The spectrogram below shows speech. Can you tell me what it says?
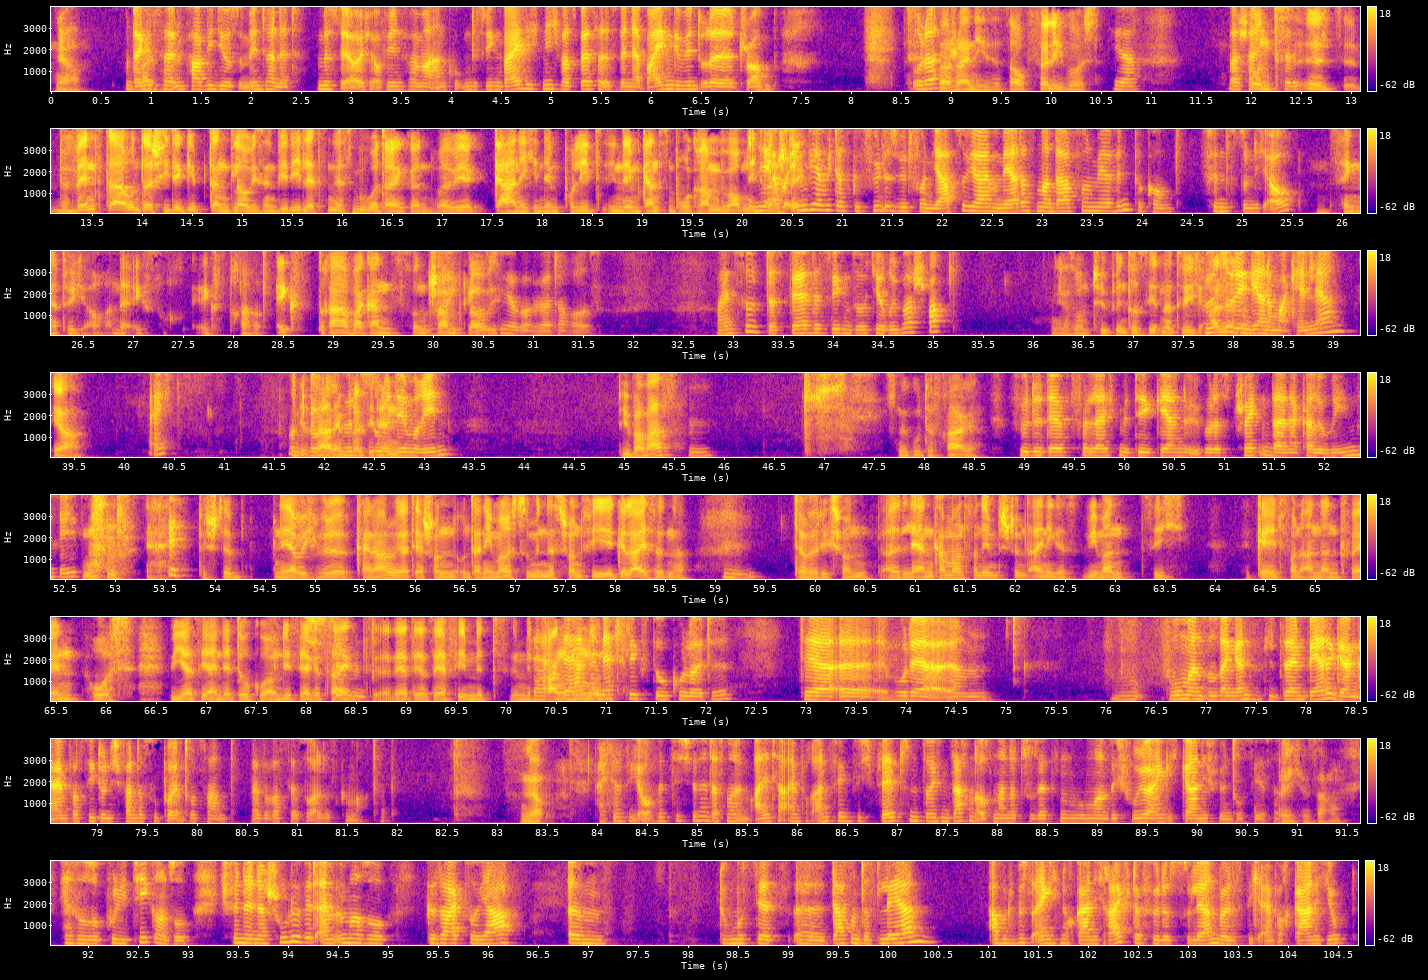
Ja. Und da Weiß gibt's halt ein paar Videos im Internet. Müsst ihr euch auf jeden Fall mal angucken. Deswegen weiß ich nicht, was besser ist, wenn der Biden gewinnt oder der Trump. Oder? Wahrscheinlich ist es auch völlig wurscht. Ja. Wahrscheinlich. Und äh, wenn es da Unterschiede gibt, dann glaube ich, sind wir die Letzten, die es beurteilen können, weil wir gar nicht in dem Polit in dem ganzen Programm überhaupt nicht nee, aber drinstecken. irgendwie habe ich das Gefühl, es wird von Jahr zu Jahr mehr, dass man davon mehr Wind bekommt. Findest du nicht auch? Das hängt natürlich auch an der Extra, Extra, Extravaganz von Trump, Jetzt glaube ich. hier aber Wörter raus. Meinst du, dass der deswegen so hier rüber schwappt? Ja, so ein Typ interessiert natürlich Würdest alle. du den ne? gerne mal kennenlernen? Ja, Echt? Und über Klar, was würdest du mit dem reden? über was? Hm. Das ist eine gute Frage. Würde der vielleicht mit dir gerne über das Tracken deiner Kalorien reden? Bestimmt. Nee, aber ich würde, keine Ahnung, er hat ja schon unternehmerisch zumindest schon viel geleistet, ne? Hm. Da würde ich schon, also lernen kann man von dem bestimmt einiges, wie man sich Geld von anderen Quellen holt, wie er es ja in der Doku haben die es ja gezeigt. Stimmt. Der hat ja sehr viel mit, mit Der, Banken der hat eine Netflix-Doku, Leute. Der, äh, wo der, ähm, wo, wo man so sein ganzes, seinen Werdegang einfach sieht und ich fand das super interessant. Also was der so alles gemacht hat. ja, Weißt du, was ich auch witzig finde? Dass man im Alter einfach anfängt, sich selbst mit solchen Sachen auseinanderzusetzen, wo man sich früher eigentlich gar nicht für interessiert hat. welche Sachen? Ja, so, so Politik und so. Ich finde, in der Schule wird einem immer so gesagt, so, ja, ähm, du musst jetzt äh, das und das lernen, aber du bist eigentlich noch gar nicht reif dafür, das zu lernen, weil es dich einfach gar nicht juckt.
